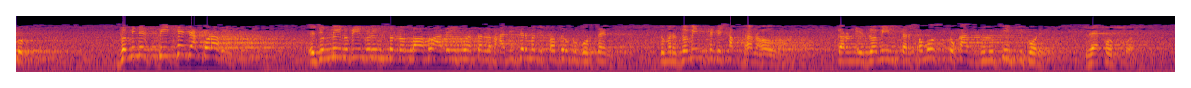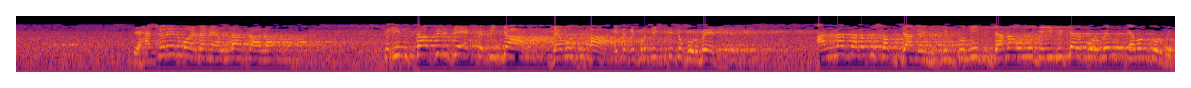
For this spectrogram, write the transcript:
করবে। জমিনের পিঠে যা করা হয়েছে এই জন্যই নবী করিম সাল্লাহ আলহিহাসাল্লাম হাদিসের মাঝে সতর্ক করতেন তোমার জমিন থেকে সাবধান হও। কারণ এই জমিন তার সমস্ত কাজগুলোকে কি করে? রেকর্ড করে। হাসরের ময়দানে আল্লাহ ইনসাফের যে একটা বিচার ব্যবস্থা এটাকে প্রতিষ্ঠিত করবেন, আল্লাহ তালা তো সব জানেন, কিন্তু নিজ জানা অনুযায়ী বিচার করবেন, এমন করবেন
